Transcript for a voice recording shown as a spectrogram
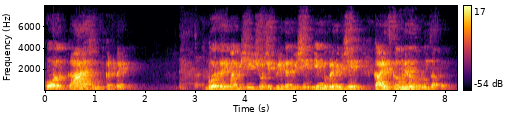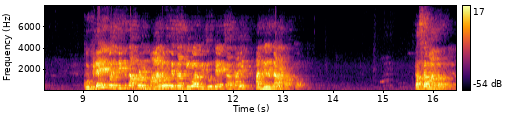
खोल गाढ अशी उत्कटता येते. गोरगरिबांविषयी शोषित पीडितांविषयी दीन दुबळ्यांविषयी काळीच करुणेनं भरून जातं. कुठल्याही परिस्थितीत आपण मानवतेचा दिवा विजू द्यायचा नाही हा निर्धार पक्का होतो. तसा माझा झाला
